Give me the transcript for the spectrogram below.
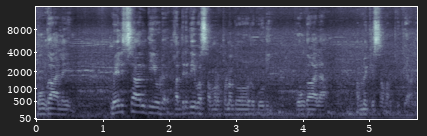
പൊങ്കാലയിൽ മേൽശാന്തിയുടെ ഭദ്രദീപ സമർപ്പണത്തോടുകൂടി പൊങ്കാല അമ്മയ്ക്ക് സമർപ്പിക്കുകയാണ്.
